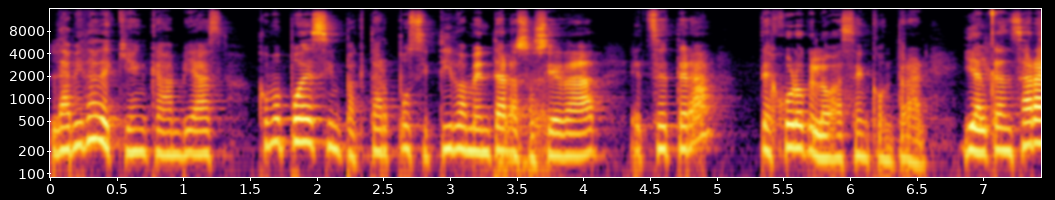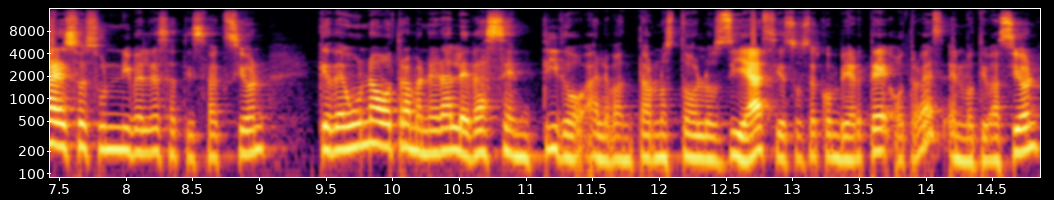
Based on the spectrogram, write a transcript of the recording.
la vida de quién cambias, cómo puedes impactar positivamente a la sociedad, etcétera, te juro que lo vas a encontrar. Y alcanzar a eso es un nivel de satisfacción que de una u otra manera le da sentido a levantarnos todos los días y eso se convierte otra vez en motivación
